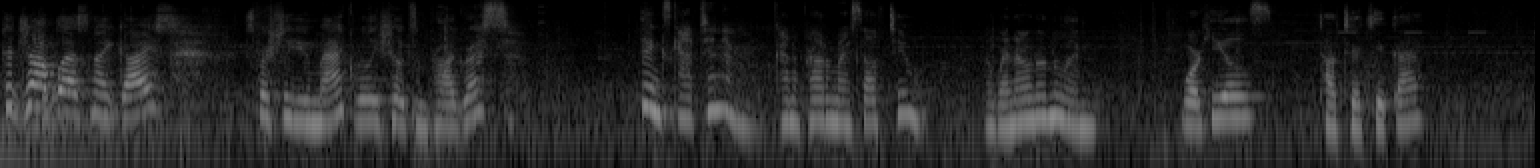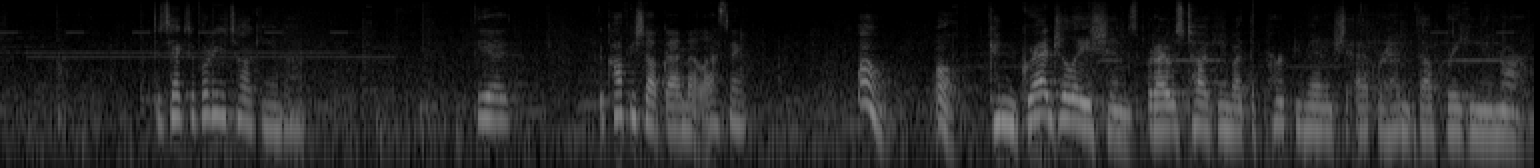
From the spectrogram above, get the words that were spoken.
Good job last night, guys. Especially you, Mac. Really showed some progress. Thanks, Captain. I'm kind of proud of myself, too. I went out on a limb. Wore heels, talked to a cute guy. Detective, what are you talking about? The, uh, the coffee shop guy I met last night. Oh, well, congratulations. But I was talking about the perp you managed to apprehend without breaking an arm.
